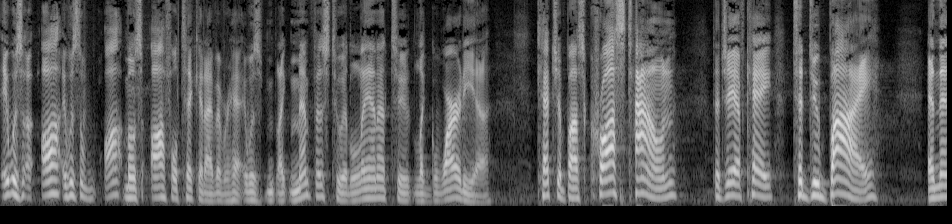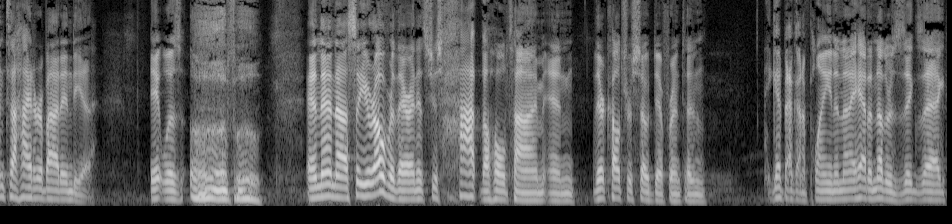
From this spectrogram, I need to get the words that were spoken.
it was a, it was the most awful ticket I've ever had. It was like Memphis to Atlanta to LaGuardia, catch a bus cross town to JFK to Dubai, and then to Hyderabad, India. It was awful. And then uh, so you're over there, and it's just hot the whole time, and their culture's so different, and I get back on a plane, and then I had another zigzag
